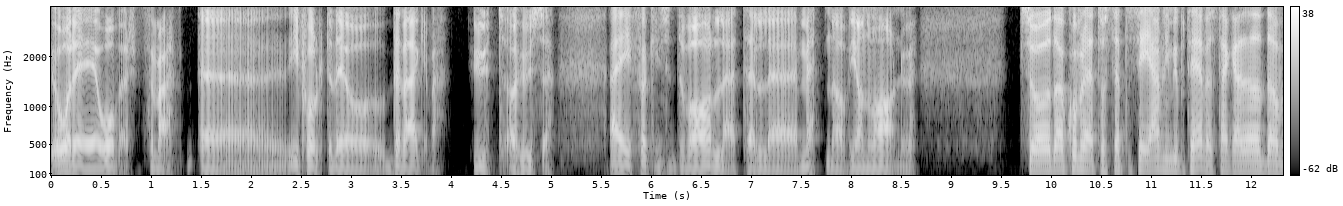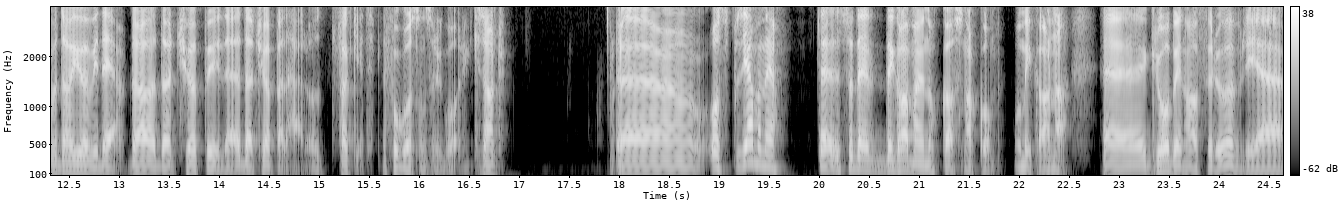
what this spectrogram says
året, er over for meg uh, i forhold til det å bevege meg ut av huset. Jeg er i fuckings dvale til uh, midten av januar nå. Så da kommer jeg til å sitte og se jævlig mye på TV, så tenker jeg da, da, da gjør vi det. Da, da, kjøper vi det. Da kjøper jeg det her, og fuck it. Det får gå sånn som det går, ikke sant? og ja, men ja, det, så det, det, ga meg noe å snakke om, om ikke annet. Eh, Gråbein har for øvrig eh,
